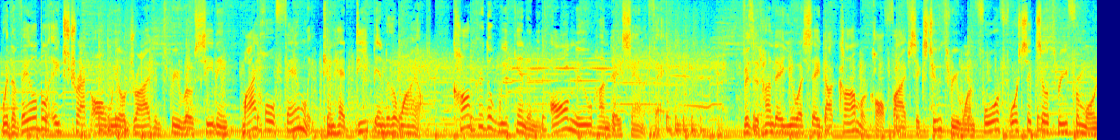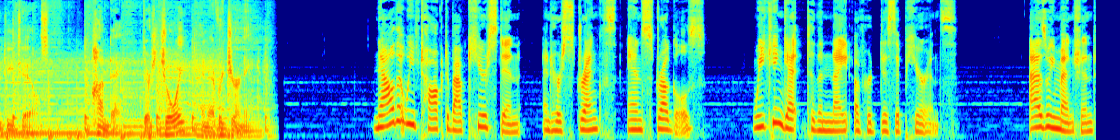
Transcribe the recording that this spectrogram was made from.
With available H-Track all-wheel drive and three-row seating, my whole family can head deep into the wild. Conquer the weekend in the all-new Hyundai Santa Fe. Visit HyundaiUSA.com or call 562 for more details. Hyundai, there's joy in every journey. Now that we've talked about Kirsten and her strengths and struggles, we can get to the night of her disappearance. As we mentioned,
